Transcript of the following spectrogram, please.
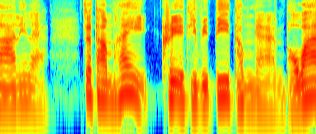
ล้าๆนี่แหละ จะทำให้ creativity ทำงาน เพราะว่า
